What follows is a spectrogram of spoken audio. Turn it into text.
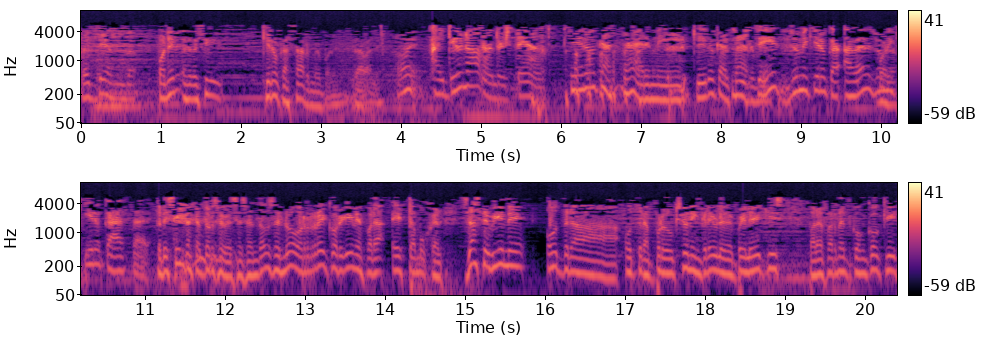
No entiendo. Poner, es decir, quiero casarme, poner. Ya vale. I do not understand. quiero casarme. Quiero casarme. Sí, yo me quiero casar. A ver, yo Bueno. me quiero casar. 314 veces. Entonces, nuevo récord Guinness para esta mujer. Ya se viene otra otra producción increíble de PLX para Fernet con Coqui.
